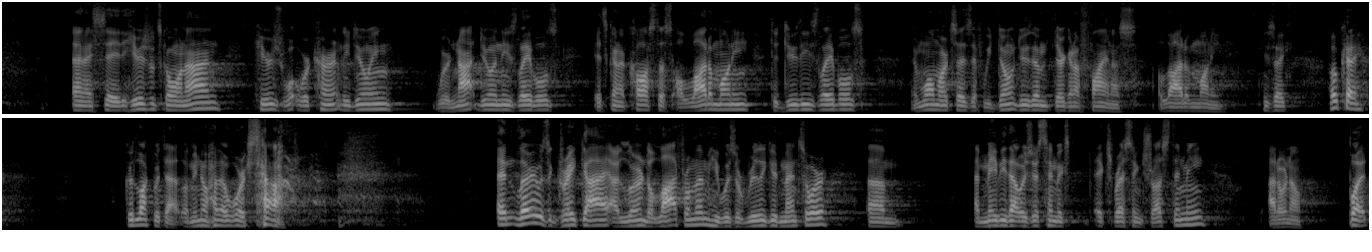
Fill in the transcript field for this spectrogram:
and I said, here's what's going on. Here's what we're currently doing. We're not doing these labels. It's going to cost us a lot of money to do these labels. And Walmart says if we don't do them, they're going to fine us a lot of money. He's like, okay, good luck with that. Let me know how that works out. and Larry was a great guy. I learned a lot from him. He was a really good mentor. Um, and maybe that was just him ex- expressing trust in me. I don't know. But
